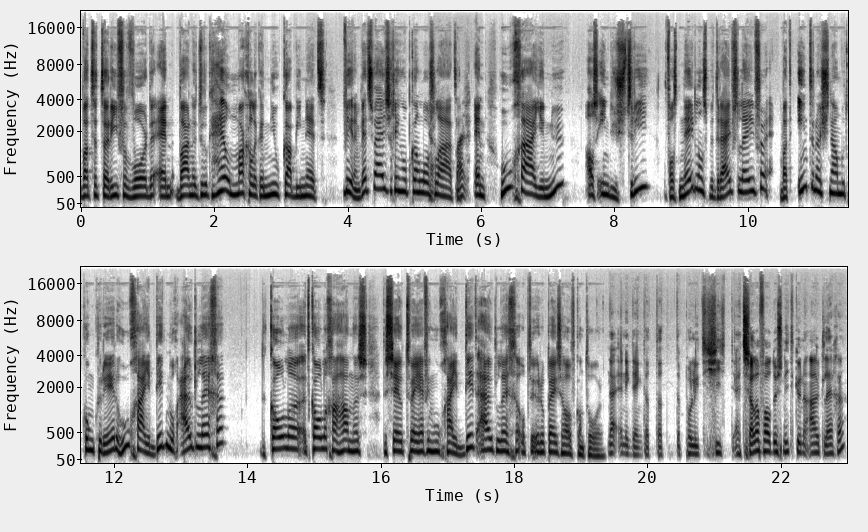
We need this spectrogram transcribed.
wat de tarieven worden. En waar natuurlijk heel makkelijk een nieuw kabinet weer een wetswijziging op kan loslaten. En hoe ga je nu als industrie of als Nederlands bedrijfsleven, wat internationaal moet concurreren, hoe ga je dit nog uitleggen? De kolen, het kolengehannes, de CO2-heffing, hoe ga je dit uitleggen op de Europese hoofdkantoren? Nee, en ik denk dat, dat de politici het zelf al dus niet kunnen uitleggen.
